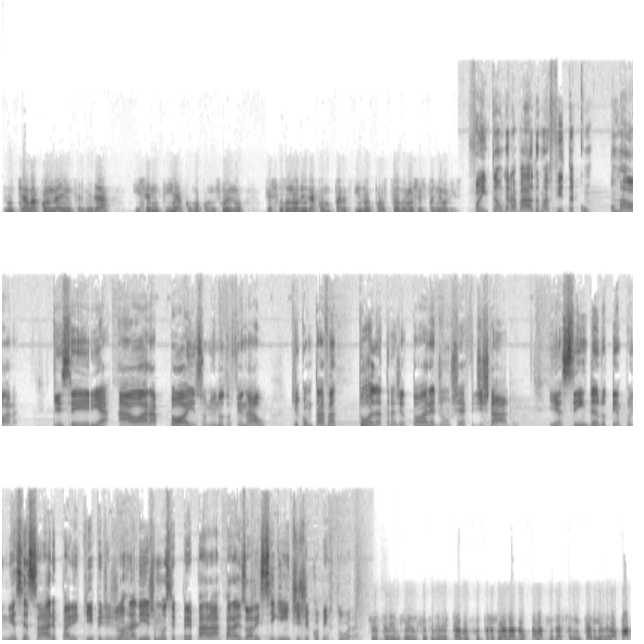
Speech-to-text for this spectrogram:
luchaba con la enfermedad y sentía como consuelo que su dolor era compartido por todos los españoles. Foi então gravada uma fita com uma hora, que seria a hora após o minuto final, que contava toda a trajetória de um chefe de Estado, e assim dando o tempo necessário para a equipe de jornalismo se preparar para as horas seguintes de cobertura. Su Excelencia el Jefe del Estado fue trasladado a la ciudad sanitaria de La Paz,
